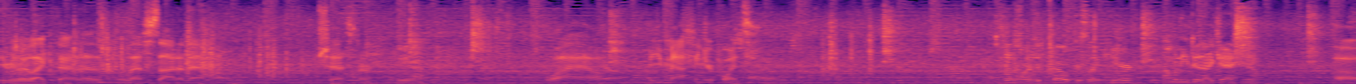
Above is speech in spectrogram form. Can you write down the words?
You really like that uh, the left side of that chest, huh? Yeah. Wow. Are you mathing your points? It's kind of hard to tell because, like, here, how many did I get, you know? Oh,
